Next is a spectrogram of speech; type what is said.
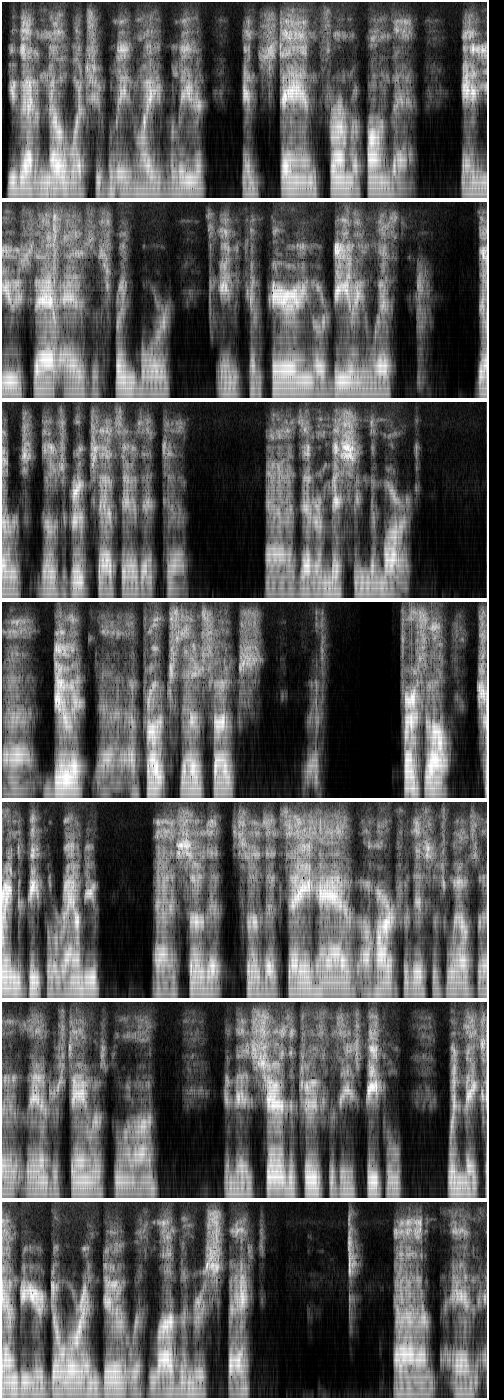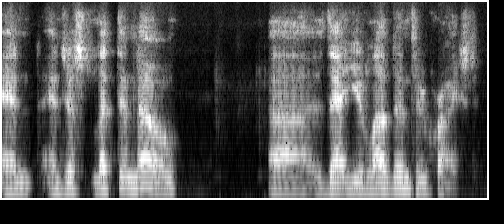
You got to know what you believe and why you believe it and stand firm upon that and use that as the springboard in comparing or dealing with those those groups out there that uh, uh, that are missing the mark. Uh, do it. Uh, approach those folks first of all, train the people around you uh, so that so that they have a heart for this as well, so they understand what's going on, and then share the truth with these people when they come to your door and do it with love and respect. Um, and and and just let them know uh, that you love them through Christ.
